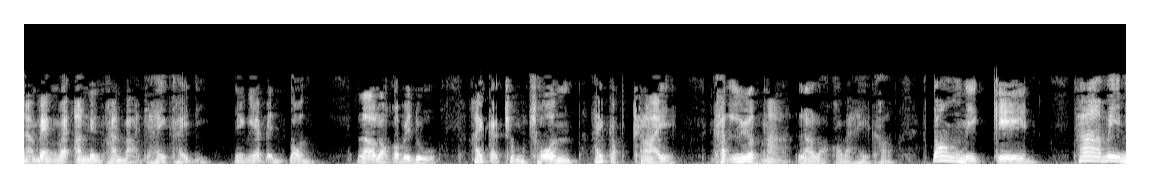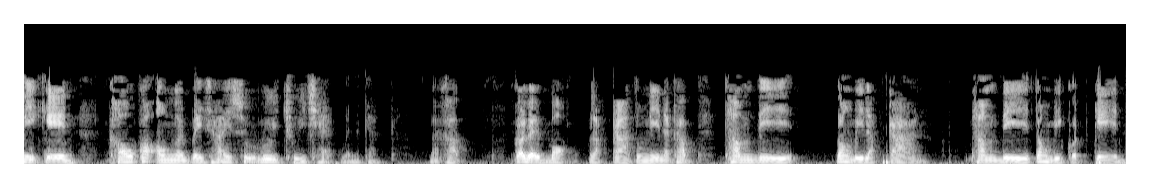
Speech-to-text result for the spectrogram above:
นะแบ่งไว้อันหนึ่งพันบาทจะให้ใครดี อย่างเงี้ยเป็นต้น แล้วเราก็ไปดู ให้กับชุมชน ให้กับใคร คัดเลือกมาแล้วเราก็ไปให้เขา ต้องมีเกณฑ์ ถ้าไม่มีเกณฑ์เขาก็เอาเงินไปใช้สุรุ่ยฉุยแฉกเหมือนกันนะครับ ก็เลยบอกหลักการตรงนี้นะครับทำดีต้องมีหลักการทำดีต้องมีกฎเกณฑ์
